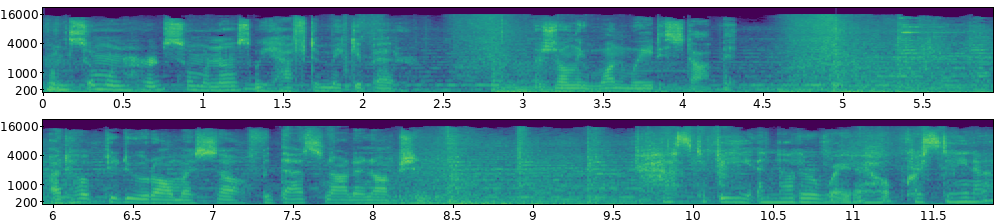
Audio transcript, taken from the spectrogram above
When someone hurts someone else, we have to make it better. There's only one way to stop it. I'd hope to do it all myself, but that's not an option. There has to be another way to help Christina.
